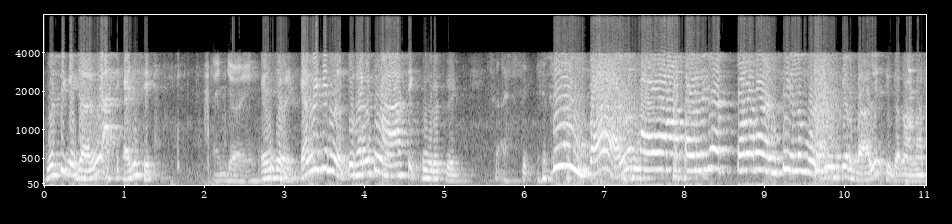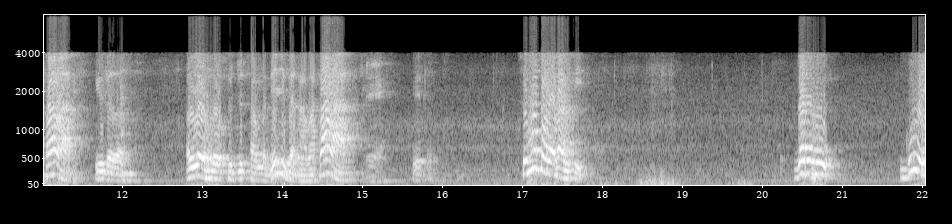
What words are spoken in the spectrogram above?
Gue sih ngejalaninnya asik aja sih, Enjoy. enjoy. Karena gini loh, Tuhan itu mah asik menurut gue. Asik. Sumpah, lu mau apa aja toleransi, lu mau jungkir balik juga nggak masalah, gitu loh. Lu mau sujud sama dia juga nggak masalah, Iya. gitu. Semua toleransi. Dan gue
